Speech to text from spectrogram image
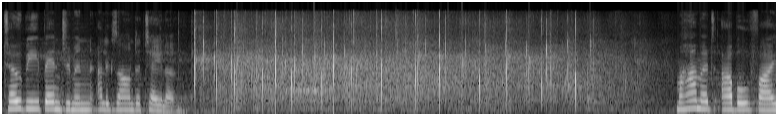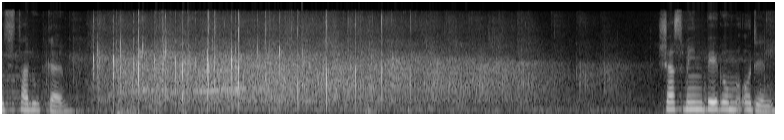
Toby Benjamin Alexander Taylor. Mohammed Abu Faiz Talutko. Shasmin Begum Udin.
